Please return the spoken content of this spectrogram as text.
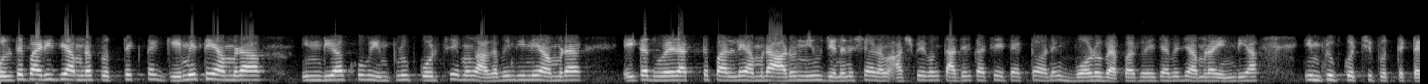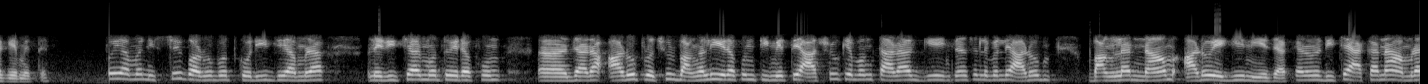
বলতে পারি যে আমরা প্রত্যেকটা গেমেতে আমরা ইন্ডিয়া খুব ইমপ্রুভ করছে এবং আগামী দিনে আমরা এইটা ধরে রাখতে পারলে আমরা আরও নিউ জেনারেশন আসবে এবং তাদের কাছে এটা একটা অনেক বড় ব্যাপার হয়ে যাবে যে আমরা ইন্ডিয়া ইমপ্রুভ করছি প্রত্যেকটা গেমেতে তো আমরা নিশ্চয়ই গর্ববোধ করি যে আমরা মানে রিচার মতো এরকম যারা আরও প্রচুর বাঙালি এরকম টিমেতে আসুক এবং তারা গিয়ে ইন্টারন্যাশনাল লেভেলে আরও বাংলার নাম আরও এগিয়ে নিয়ে যাক। কারণ রিচা একা না, আমরা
